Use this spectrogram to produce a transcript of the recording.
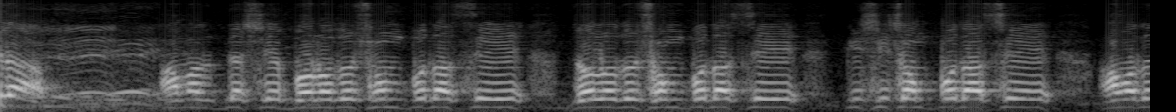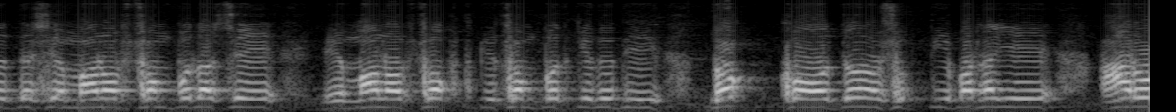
এরা আমাদের দেশে বনজ সম্পদ আছে জলজ সম্পদ আছে কৃষি সম্পদ আছে আমাদের দেশে মানব সম্পদ আছে। এই মানব সম্পদকে যদি দক্ষ জনশক্তি পাঠাইয়ে আরও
